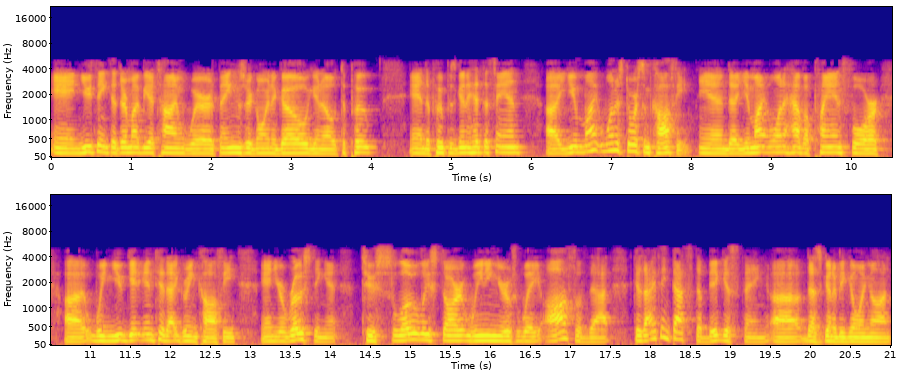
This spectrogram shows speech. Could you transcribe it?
and you think that there might be a time where things are going to go, you know, to poop and the poop is going to hit the fan, uh, you might want to store some coffee, and uh, you might want to have a plan for uh, when you get into that green coffee and you're roasting it to slowly start weaning your way off of that, because I think that's the biggest thing uh, that's going to be going on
